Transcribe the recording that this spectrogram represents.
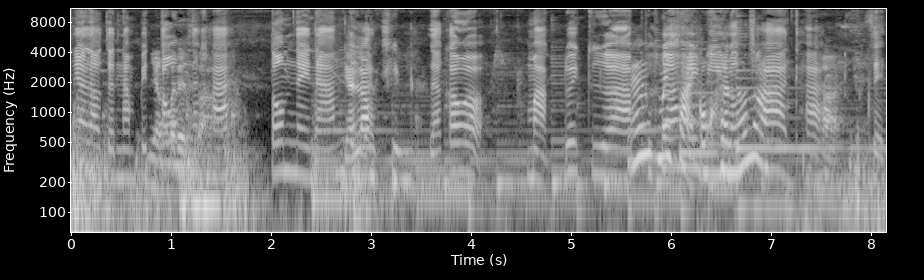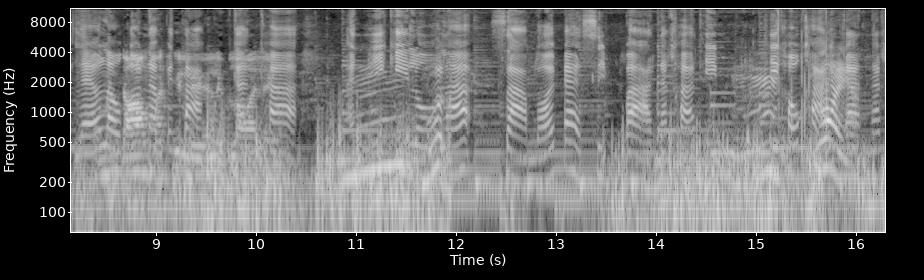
เนี่ยเราจะนำไปยังต้มไม่ได้นะใส่คะ ต้มในน้ำเดี๋ยวลองดืชิมแล้วก็หมักด้วยเกลืออืมเพื่ไม่อใส่ให้ก็มีเค็มรแล้วสนะชาติค่ะใช่เสร็จแล้วมันเราก็ดองนำไปมันตากที่เหเหลืมืออนกันเรียบร้อยเลยค่ะ อันนี้กิโลละ 380 บาทนะคะ ที่อืมที่เขาขาอยร่อยกันนะคะ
